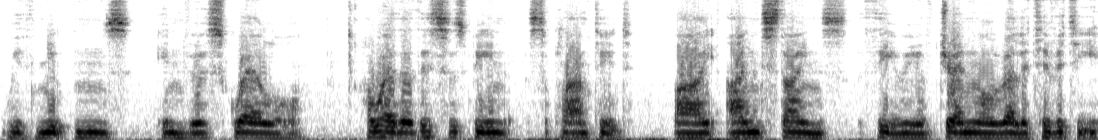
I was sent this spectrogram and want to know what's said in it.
with Newton's inverse square law. However, this has been supplanted by Einstein's theory of general relativity,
